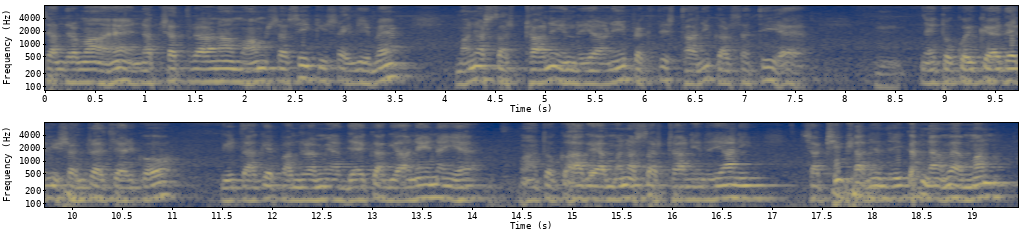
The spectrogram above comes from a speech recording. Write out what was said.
चंद्रमा हैं। नक्षत्राणाम हम शशि की शैली में मनस्थानी इंद्रियाणी प्रकृतिस्थानी कर सकती है। हम्म, नहीं तो कोई कह दे कि शंकराचार्य को गीता के पंद्रहवें अध्याय का ज्ञान ही नहीं है। वहाँ तो कहा गया मनस्थान इंद्रियाणी। छठी ज्ञानेन्द्रिय का नाम है मन।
